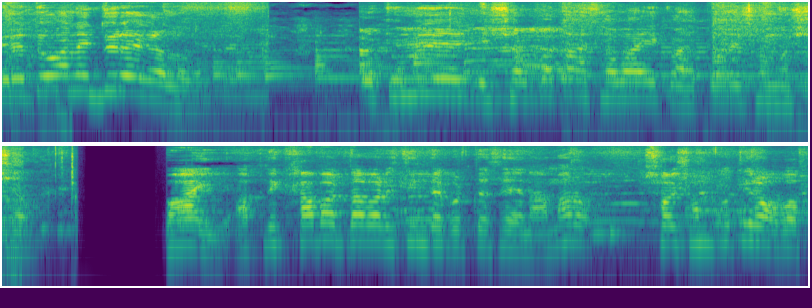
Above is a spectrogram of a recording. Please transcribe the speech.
এটা তো অনেক দূরে গেল। তুমি এইসব কথা সবাই কয় পরে সমস্যা। ভাই আপনি খাবার দাবারের চিন্তা করতেছেন আমার সয় সম্পত্তির অভাব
